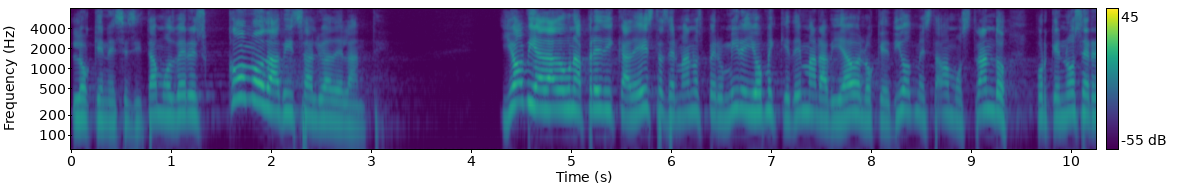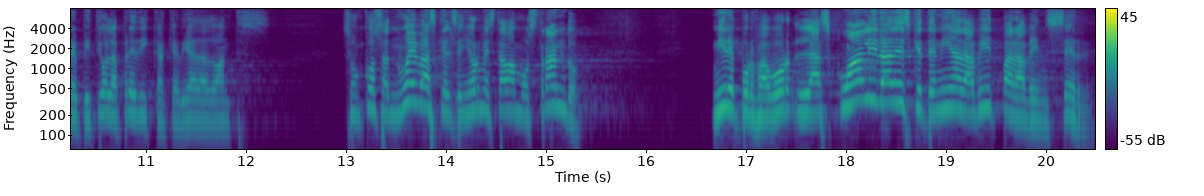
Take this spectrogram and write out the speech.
lo que necesitamos ver es cómo David salió adelante. Yo había dado una prédica de estas, hermanos, pero mire, yo me quedé maravillado de lo que Dios me estaba mostrando porque no se repitió la prédica que había dado antes. Son cosas nuevas que el Señor me estaba mostrando. Mire, por favor, las cualidades que tenía David para vencer.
